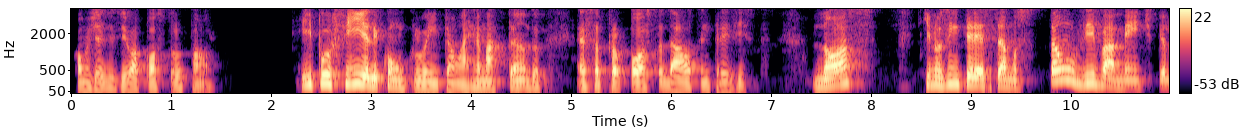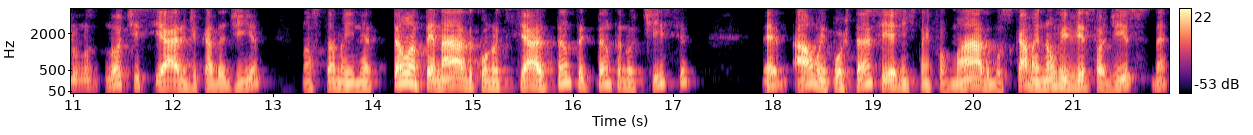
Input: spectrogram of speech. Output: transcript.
como já dizia o apóstolo Paulo. E por fim, ele conclui, então, arrematando essa proposta da autoentrevista. Nós que nos interessamos tão vivamente pelo noticiário de cada dia, nós estamos aí, né, tão antenado com o noticiário, tanta e tanta notícia, né, há uma importância e a gente está informado, buscar, mas não viver só disso, né,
